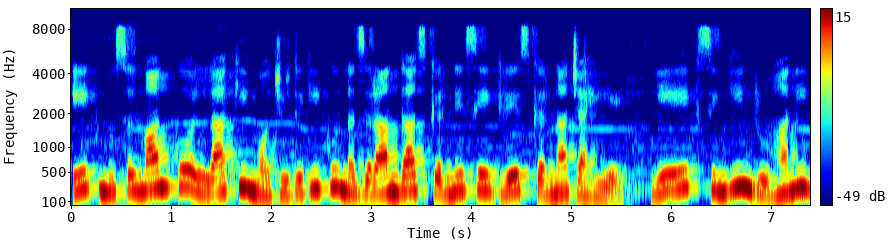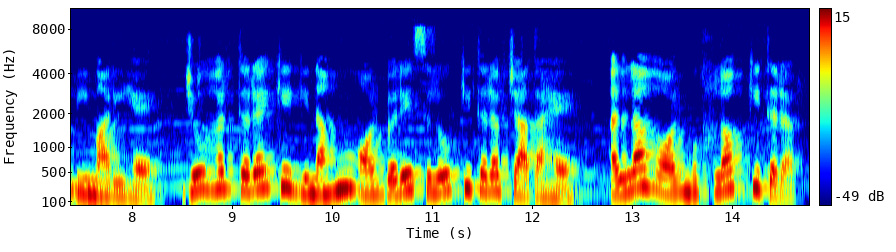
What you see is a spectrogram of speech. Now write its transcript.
ایک مسلمان کو اللہ کی موجودگی کو نظر انداز کرنے سے گریز کرنا چاہیے۔ یہ ایک سنگین روحانی بیماری ہے، جو ہر طرح کے گناہوں اور برے سلوک کی طرف جاتا ہے۔ اللہ اور مخلوق کی طرف۔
